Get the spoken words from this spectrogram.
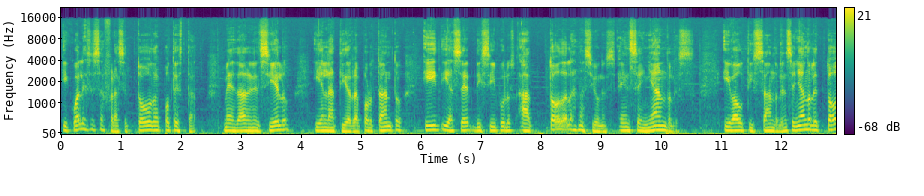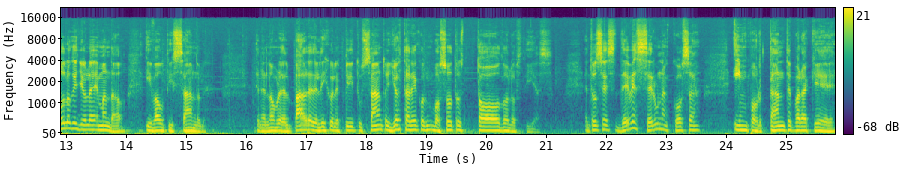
¿Y cuál es esa frase? Toda potestad me es dada en el cielo y en la tierra. Por tanto, id y hacer discípulos a todas las naciones, enseñándoles y bautizándoles, enseñándoles todo lo que yo les he mandado y bautizándoles en el nombre del Padre, del Hijo y del Espíritu Santo, y yo estaré con vosotros todos los días. Entonces debe ser una cosa importante para que,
